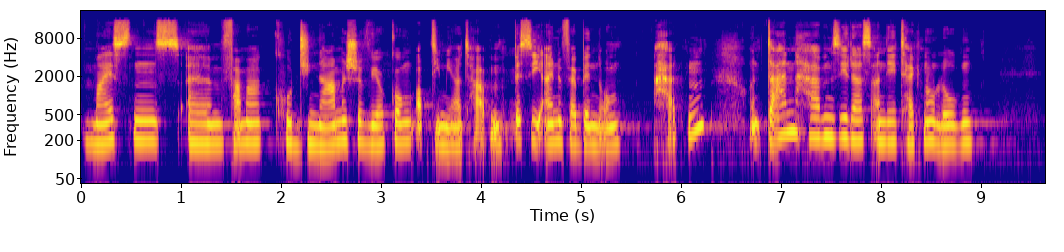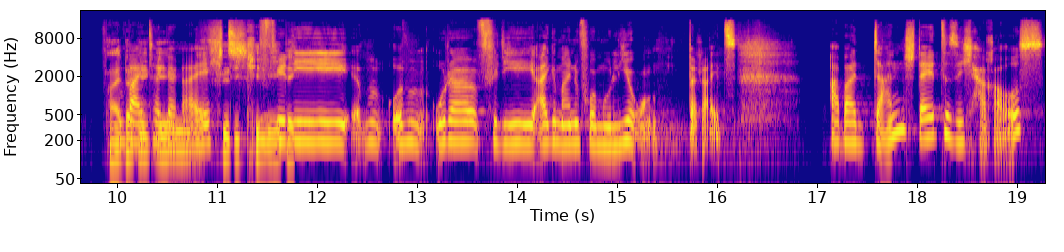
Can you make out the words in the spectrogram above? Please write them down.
meistens ähm, pharmakodynamische Wirkung optimiert haben, bis sie eine Verbindung hatten. Und dann haben sie das an die Technologen weitergereicht für die. Für die, äh, oder für die allgemeine Formulierung bereits. Aber dann stellte sich heraus,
